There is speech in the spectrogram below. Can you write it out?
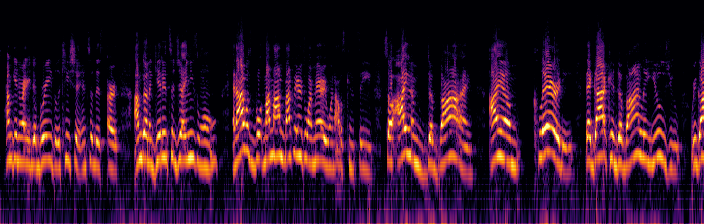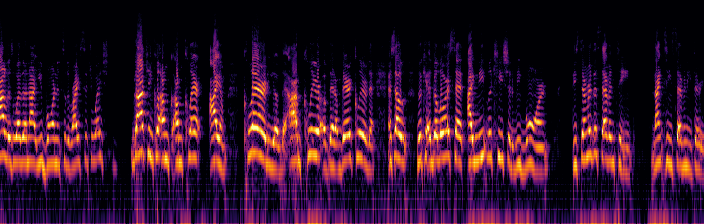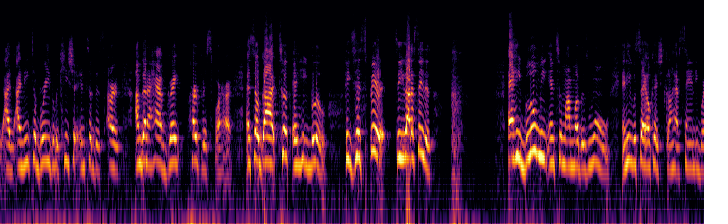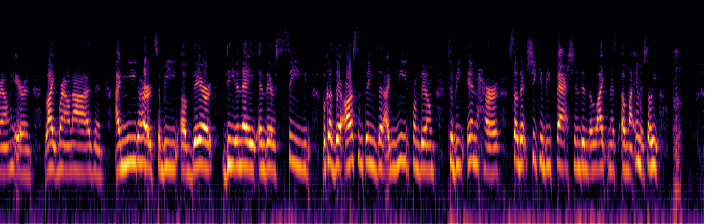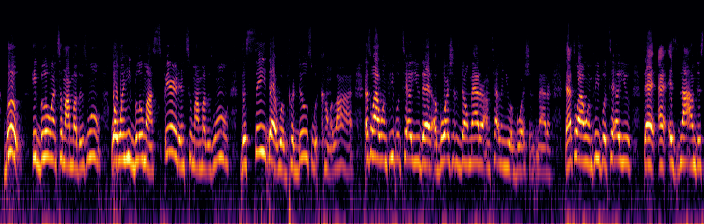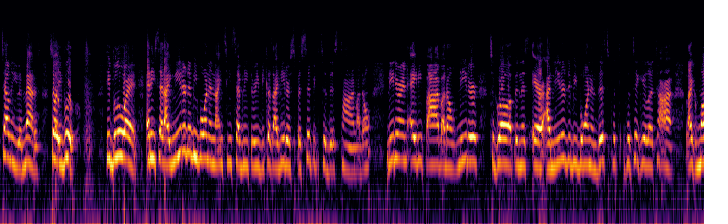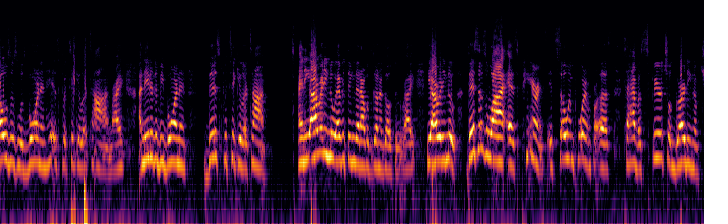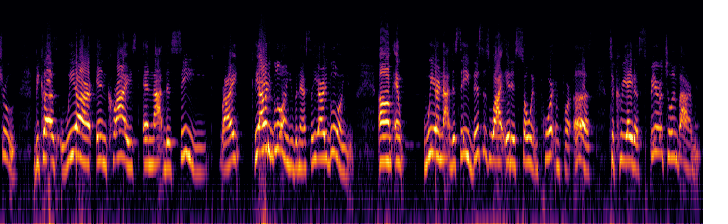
I'm getting ready to breathe Lakeisha into this earth. I'm gonna get into Janie's womb. And I was born. My mom, my parents weren't married when I was conceived. So I am divine. I am clarity that God can divinely use you, regardless whether or not you're born into the right situation. God can. I'm. I'm clear. I am clarity of that. I'm clear of that. I'm very clear of that. And so the Lord said, I need Lakeisha to be born December the 17th 1973. I, I need to breathe Lakeisha into this earth. I'm going to have great purpose for her. And so God took and he blew. He's his spirit. See, you got to see this. And he blew me into my mother's womb. And he would say, okay, she's going to have sandy brown hair and light brown eyes. And I need her to be of their DNA and their seed because there are some things that I need from them to be in her so that she can be fashioned in the likeness of my image. So he blew. He blew into my mother's womb. Well, when he blew my spirit into my mother's womb, the seed that would produce would come alive. That's why when people tell you that abortions don't matter, I'm telling you abortions matter. That's why when people tell you that uh, it's not, I'm just telling you it matters. So he blew. He blew her in. And he said, I need her to be born in 1973 because I need her specific to this time. I don't need her in 85. I don't need her to grow up in this era. I need her to be born in this particular time, like Moses was born in his particular time, right? I need her to be born in this particular time. And he already knew everything that I was going to go through, right? He already knew. This is why, as parents, it's so important for us to have a spiritual girding of truth because we are in Christ and not deceived, right? He already blew on you, Vanessa. He already blew on you. Um, and we are not deceived. This is why it is so important for us to create a spiritual environment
